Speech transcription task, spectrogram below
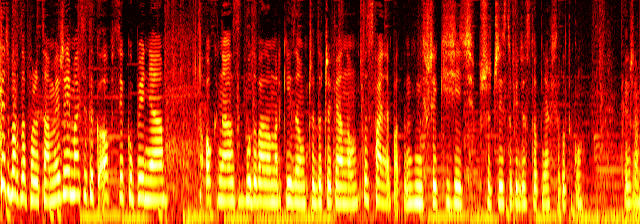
Też bardzo polecamy. Jeżeli macie tylko opcję kupienia okna z wbudowaną markizą czy doczepianą, to jest fajny patent niż się kisić przy 35 stopniach w środku. Także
